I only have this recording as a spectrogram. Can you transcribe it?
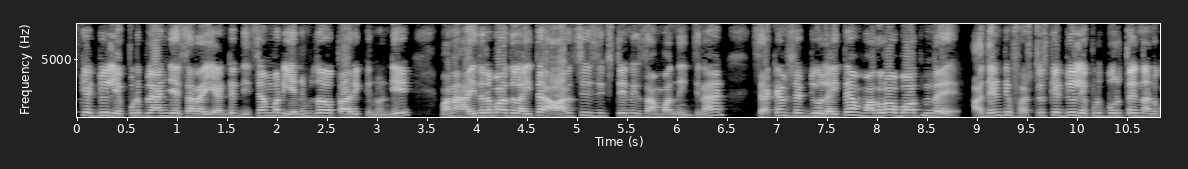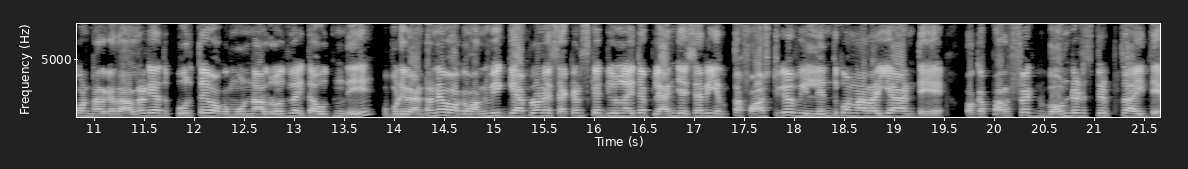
స్కెడ్యూల్ ఎప్పుడు ప్లాన్ చేశారా అంటే డిసెంబర్ ఎనిమిదవ తారీఖు నుండి మన హైదరాబాద్లో అయితే ఆర్సీ సిక్స్టీన్కి సంబంధించిన సెకండ్ షెడ్యూల్ అయితే మొదలవబోతుంది. అదేంటి ఫస్ట్ స్కెడ్యూల్ ఎప్పుడు పూర్తయింది అనుకుంటున్నారు కదా? ఆల్రెడీ అది పూర్తయి ఒక మూడు నాలుగు రోజులు అయితే అవుతుంది. ఇప్పుడు వెంటనే ఒక వన్ వీక్ గ్యాప్లోనే సెకండ్ స్కెడ్యూల్ అయితే ప్లాన్ చేశారు. ఇంత ఫాస్ట్గా వీళ్ళు ఎందుకు ఉన్నారయ్యా అంటే ఒక పర్ఫెక్ట్ బౌండెడ్ స్క్రిప్ట్తో అయితే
